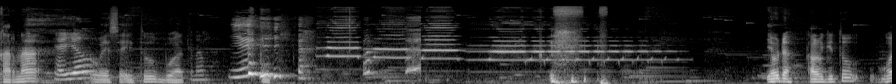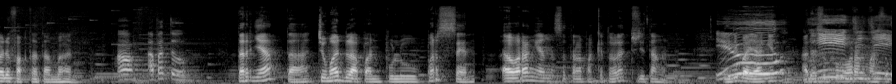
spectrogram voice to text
karena Yayel WC itu buat kenapa Yeay. ya udah kalau gitu gua ada fakta tambahan. Oh, apa tuh? Ternyata cuma 80% orang yang setelah pakai toilet cuci tangan. Jadi Yuh. bayangin ada 10 Ih, orang masuk.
